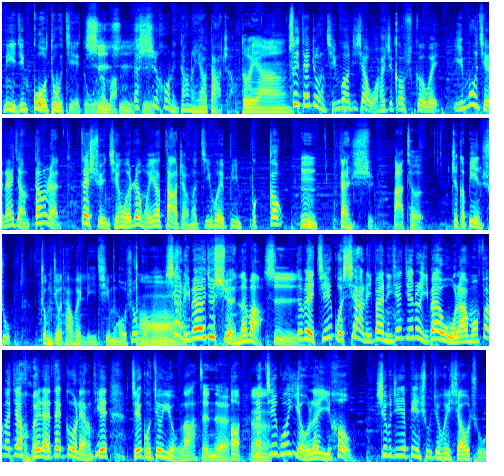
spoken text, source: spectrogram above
你已经过度解读了嘛？是是是。那事后你当然要大涨。对呀、啊。所以在这种情况之下，我还是告诉各位，以目前来讲，当然在选前，我认为要大涨的机会并不高。嗯。但是，but 这个变数终究他会离清嘛。我说过，哦、下礼拜二就选了嘛，是对不对？结果下礼拜，你现在今天都礼拜五了，我们放个假回来，再过两天，结果就有了。真的。好，嗯、那结果有了以后。是不是这些变数就会消除，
